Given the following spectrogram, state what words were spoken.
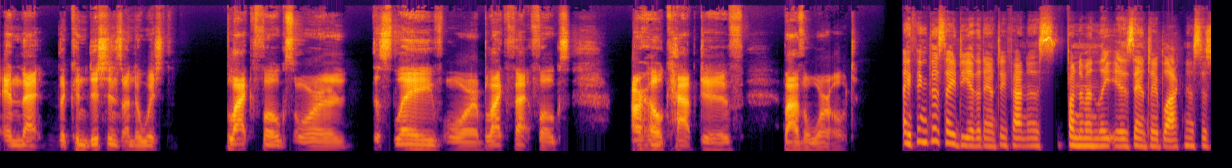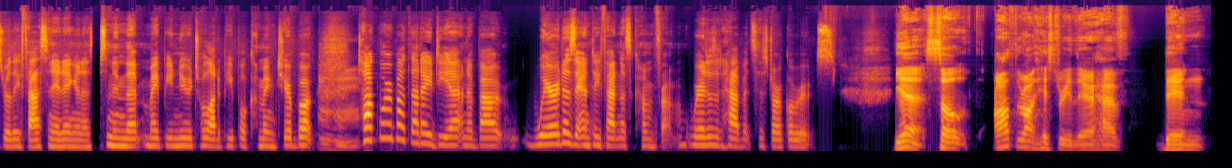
and that the conditions under which black folks or the slave or black fat folks are held captive by the world. I think this idea that anti fatness fundamentally is anti blackness is really fascinating and it's something that might be new to a lot of people coming to your book. Mm-hmm. Talk more about that idea and about where does anti fatness come from? Where does it have its historical roots? Yeah. So, all throughout history, there have been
